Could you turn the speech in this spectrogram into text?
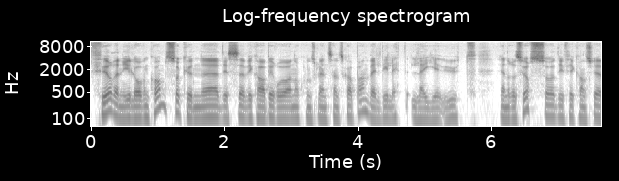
før den nye loven kom, så kunne disse vikarbyråene og konsulentselskapene veldig lett leie ut en ressurs. Og de fikk kanskje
